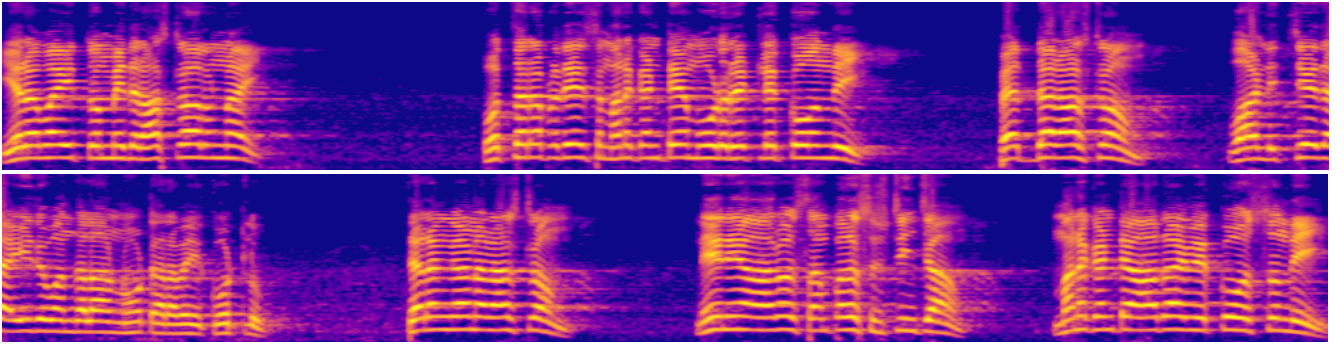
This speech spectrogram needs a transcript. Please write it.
ఇరవై తొమ్మిది రాష్ట్రాలున్నాయి. ఉత్తరప్రదేశ్ మనకంటే మూడు రెట్లు ఎక్కువ ఉంది. పెద్ద రాష్ట్రం వాళ్ళు ఇచ్చేది ఐదు వందల నూట అరవై కోట్లు. తెలంగాణ రాష్ట్రం నేనే ఆ రోజు సంపద సృష్టించాం. మనకంటే ఆదాయం ఎక్కువ వస్తుంది.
